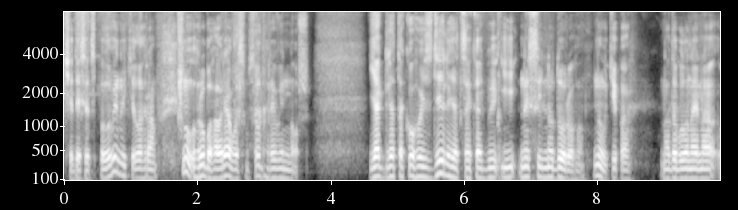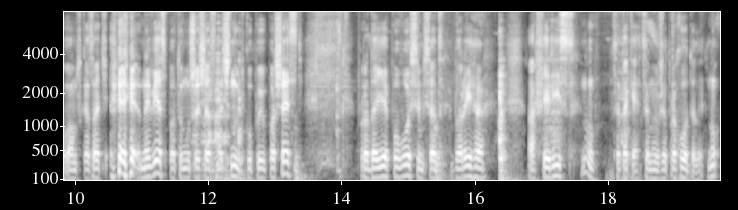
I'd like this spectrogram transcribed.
Чи 10,5 кг. Ну, грубо говоря, 800 гривень нож. Як для такого ізділля, це как би і не сильно дорого. Ну, типа, Надо було, наверное, вам сказати не вес, тому що зараз почнуть, купив по 6, продає по 80, барига, аферіст. Ну, це таке, це ми вже проходили. Ну,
